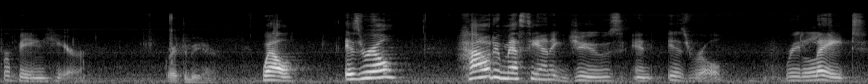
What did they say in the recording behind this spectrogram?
for being here. Great to be here. Well, Israel, how do Messianic Jews in Israel relate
